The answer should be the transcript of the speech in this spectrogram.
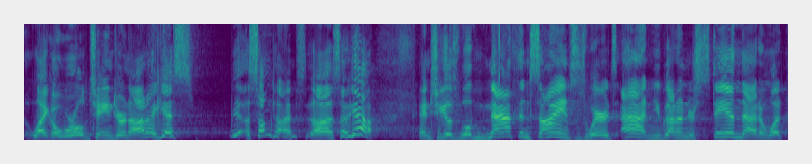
like a world changer or not? I guess yeah, sometimes. Uh, so, yeah. And she goes, Well, math and science is where it's at, and you've got to understand that and what,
